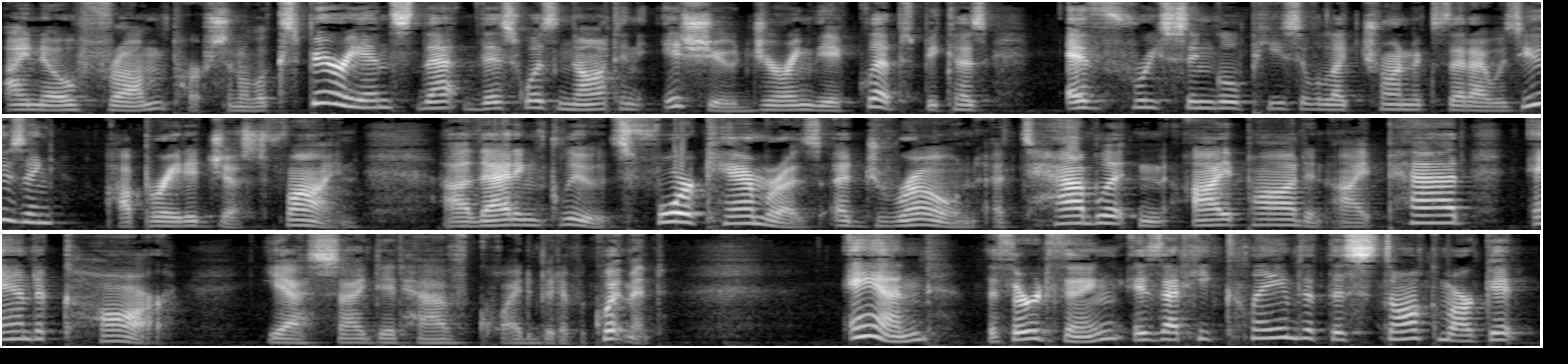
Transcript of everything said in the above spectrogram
I know from personal experience that this was not an issue during the eclipse because every single piece of electronics that I was using operated just fine. Uh, that includes four cameras, a drone, a tablet, an iPod, an iPad, and a car. Yes, I did have quite a bit of equipment. And the third thing is that he claimed that the stock market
